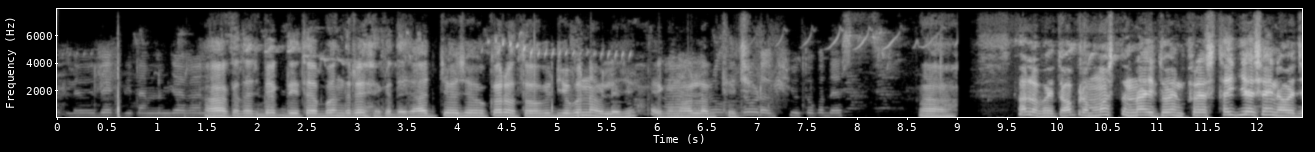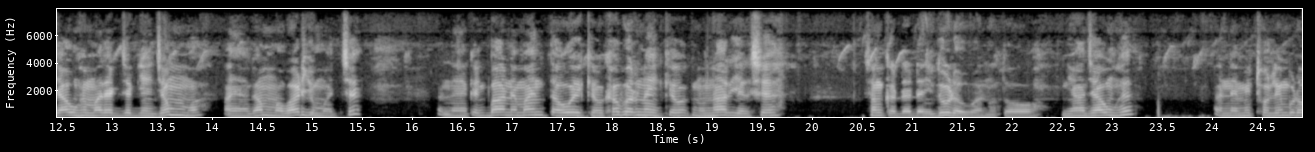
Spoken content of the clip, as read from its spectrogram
એટલે દી તમને જવાનું હા કદાચ બેગ દીતા બંધ રહે કદાચ આજ જો જો કરો તો વીડિયો બનાવી લેજો એક એનો અલગથી દોડવશું તો કદાચ. હા. હાલો ભાઈ તો આપણે મસ્ત નાહી ધોઈને ફ્રેશ થઈ ગયા છે ને હવે જાવું છે મારે એક જગ્યાએ જમવા અહીંયા ગામમાં વાડિયુંમાં જ છે. અને કંઈક બાને માનતા હોય કે ખબર નહીં કેવાકનું નારિયેલ છે શંકર દાદાની દોડવવાનું તો ત્યાં જવું છે. અને મીઠો લીમડો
